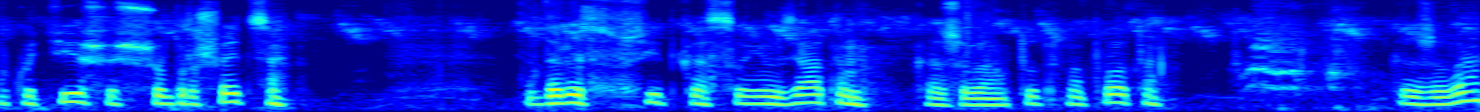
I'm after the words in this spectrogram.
В куті щось що брошиться. Далі сусідка своїм зятем, каже, живе тут напроти. Каже, живе.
